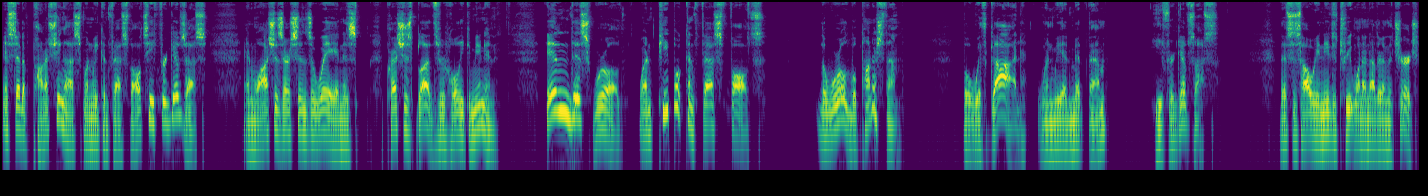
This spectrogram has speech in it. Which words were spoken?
Instead of punishing us when we confess faults, He forgives us and washes our sins away in His precious blood through Holy Communion. In this world, when people confess faults, the world will punish them. But with God, when we admit them, He forgives us. This is how we need to treat one another in the church.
